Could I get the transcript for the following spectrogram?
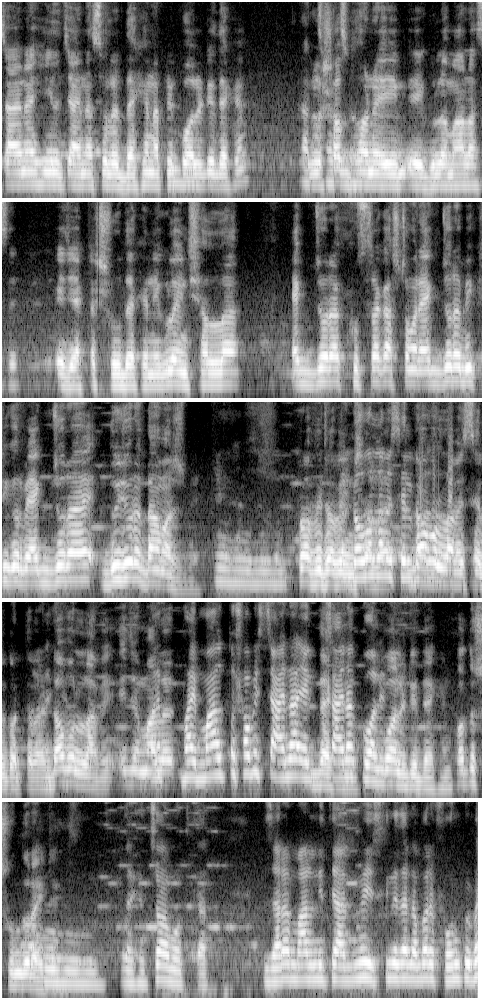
চায়না হিল চায়না সোলের দেখেন আপনি কোয়ালিটি দেখেন। এগুলো আচ্ছা, সব আচ্ছা। ধরনের এই এইগুলো মাল আছে। এই যে একটা শু দেখেন এগুলো ইনশাল্লাহ এক জোড়া খুচরা কাস্টমার এক জোড়া বিক্রি করবে এক জোড়ায় দুই জোড়ার দাম আসবে। প্রফিট হবে ডবল লাভে সেল ডবল। লাভে সেল করতে পারেন ডবল লাভে। এই যে মাল ভাই মাল তো সবই চায়না চায়না কোয়ালিটি কোয়ালিটি দেখেন কত সুন্দর আইটেম দেখেন চমৎকার। যারা মাল নিতে আগ্রহী স্ক্রিনে দেওয়া নাম্বারে ফোন করবে।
